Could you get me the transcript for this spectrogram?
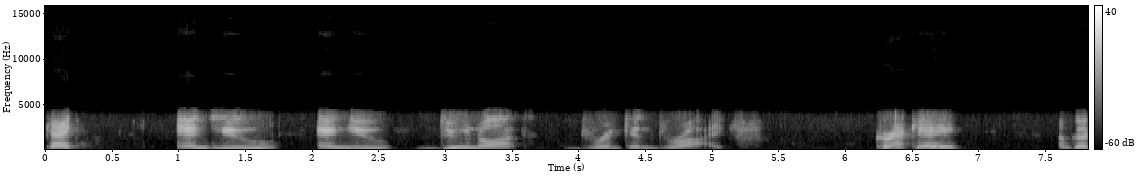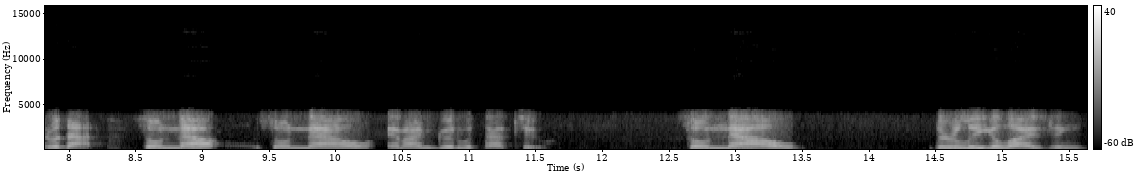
Okay. and you and you do not drink and drive. Correct. Okay? I'm good with that. So now so now and I'm good with that too. So now they're legalizing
